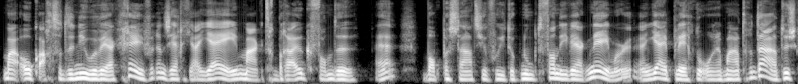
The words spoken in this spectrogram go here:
maar ook achter de nieuwe werkgever. En zegt, ja, jij maakt gebruik van de hè, wanprestatie, of hoe je het ook noemt, van die werknemer. En jij pleegt een onrechtmatige daad. Dus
